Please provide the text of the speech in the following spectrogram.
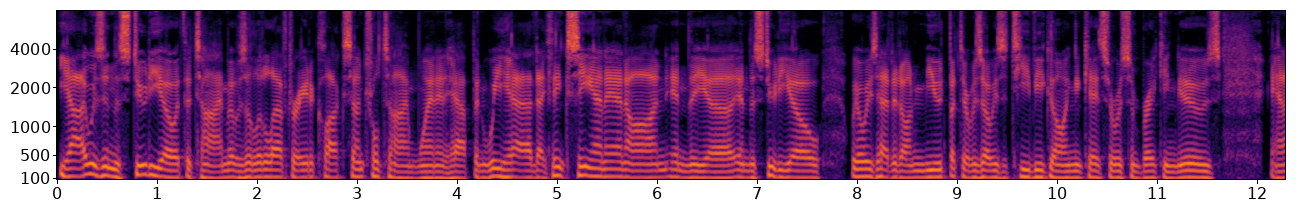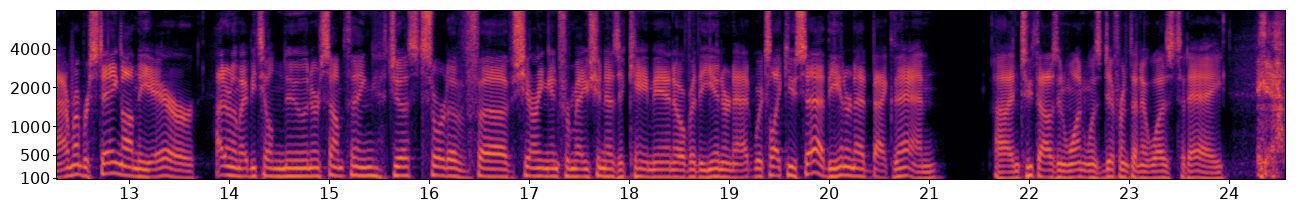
Yeah, I was in the studio at the time. It was a little after eight o'clock central time when it happened. We had, I think, CNN on in the uh, in the studio. We always had it on mute, but there was always a TV going in case there was some breaking news. And I remember staying on the air, I don't know, maybe till noon or something, just sort of uh, sharing information as it came in over the internet, which, like you said, the internet back then then uh, in 2001 was different than it was today. Yeah.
